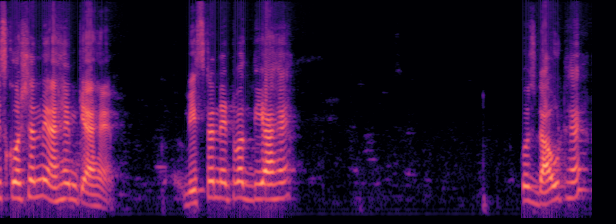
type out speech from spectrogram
इस क्वेश्चन में अहम क्या है? वेस्टर्न नेटवर्क दिया है। कुछ डाउट है?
